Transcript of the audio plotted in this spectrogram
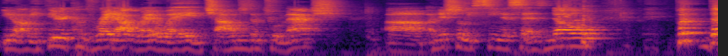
You know, I mean, Theory comes right out right away and challenges them to a match. Um, initially, Cena says no, but the,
